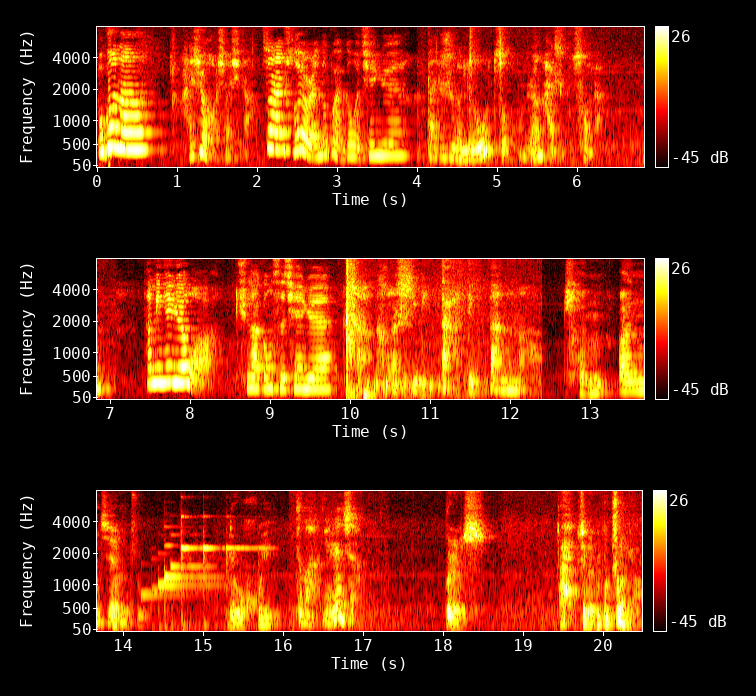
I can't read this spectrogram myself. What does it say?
不过呢，还是有好消息的。虽然所有人都不敢跟我签约，但是这个刘总人还是不错的。嗯，他明天约我去他公司签约，这可是一笔大订单呢。陈安建筑，刘辉。怎么，你认识啊？不认识。哎，这个人不重要，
